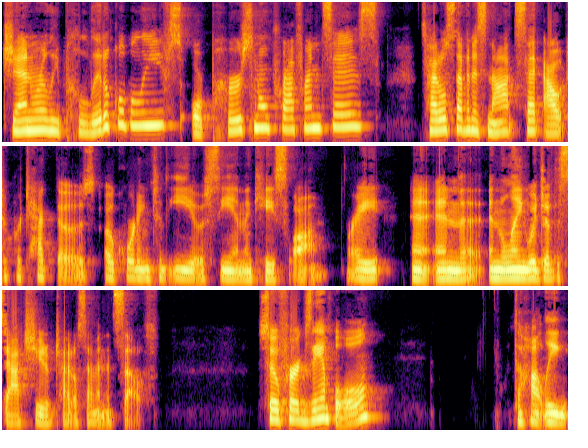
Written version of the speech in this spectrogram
generally, political beliefs or personal preferences Title VII is not set out to protect those according to the EEOC and the case law, right? And, and, the and the language of the statute of Title VII itself. So, for example, the hotly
